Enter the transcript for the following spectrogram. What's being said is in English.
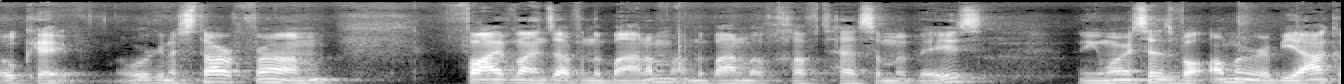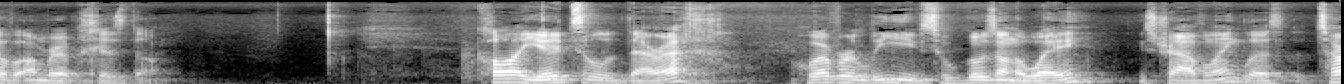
Okay, we're going to start from five lines up from the bottom, on the bottom of Chav Tes Beis. The Gemara says, "Va'amar Rabbi Yaakov, Amar Rabbi Chizda." Kol derech. Whoever leaves, who goes on the way, he's traveling. He has to say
